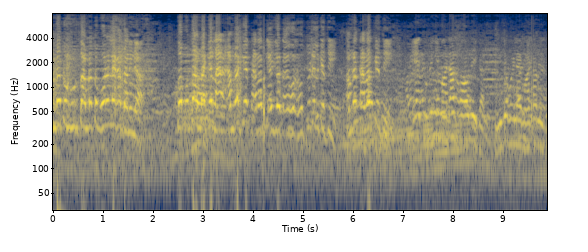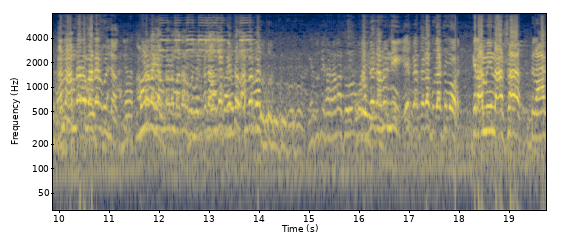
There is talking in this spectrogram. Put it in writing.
আমরা মূর্খ আমরা তো বড় লেখা জানি না। তবু তো আমরা আমরা কে থানাত হসপিটাল গেছি আমরা থানাত গেছি। তুমি কি মার্ডার খাও কেন? তুমি যে কইলাই মার্ডার হইছে না না আমরা মার্ডার করলাম। আমরা আমরা মার্ডার করলাম। কারণ আমরা পেটটা আমরা যদি খারাপ আছো। আপনি জানেন নি এই ব্যবসাটা গুলার গ্রামীণ আশা রাগ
